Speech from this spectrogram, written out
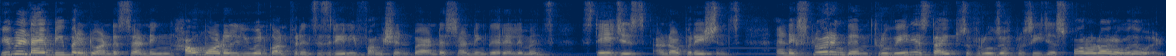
we will dive deeper into understanding how model UN conferences really function by understanding their elements, stages, and operations, and exploring them through various types of rules of procedures followed all over the world.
